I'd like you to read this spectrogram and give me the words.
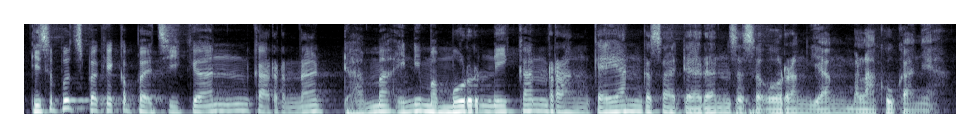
Disebut sebagai kebajikan karena dhamma ini memurnikan rangkaian kesadaran seseorang yang melakukannya.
